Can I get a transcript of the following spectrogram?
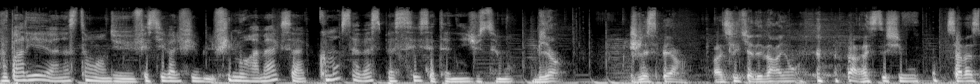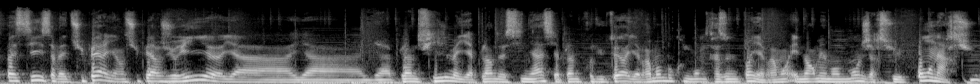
Vous parliez à l'instant hein, du festival Fil- Filmoramax. Comment ça va se passer cette année justement? Bien, je l'espère. Paraît-il qu'il y a des variants à rester chez vous. Ça va se passer, ça va être super. Il y a un super jury, euh, il y a, il y a, il y a plein de films, il y a plein de cinéastes, il y a plein de producteurs. Il y a vraiment beaucoup de monde. Très honnêtement, il y a vraiment énormément de monde. J'ai reçu, on a reçu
